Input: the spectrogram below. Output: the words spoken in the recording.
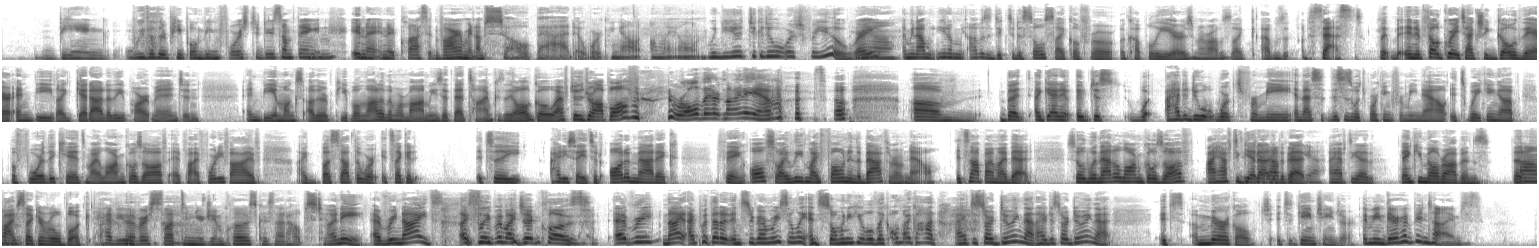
being with other people and being forced to do something mm-hmm. in a in a class environment. I'm so bad at working out on my own. when you, you can do what works for you, right? Yeah. I mean, I you know I was addicted to Soul Cycle for a couple of years. Remember, I was like I was obsessed, but, and it felt great to actually go there and be like get out of the apartment and and be amongst other people. A lot of them were mommies at that time because they all go after the drop off. we're all there at nine a.m. so. Um, but again, it, it just what I had to do what worked for me, and that's this is what's working for me now. It's waking up before the kids. My alarm goes off at five forty-five. I bust out the work. It's like a, it's a how do you say? It's an automatic thing. Also, I leave my phone in the bathroom now. It's not by my bed. So when that alarm goes off, I have to, get, get out of the bed. and- yeah. I have to get. Out. Thank you, Mel Robbins. The um, five second rule book. Have you ever slept in your gym clothes? Because that helps too. Honey, every night I sleep in my gym clothes. Every night. I put that on Instagram recently, and so many people were like, oh my God, I have to start doing that. I have to start doing that. It's a miracle. It's a game changer. I mean, there have been times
